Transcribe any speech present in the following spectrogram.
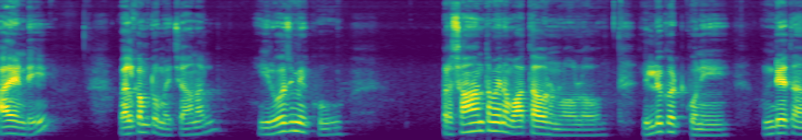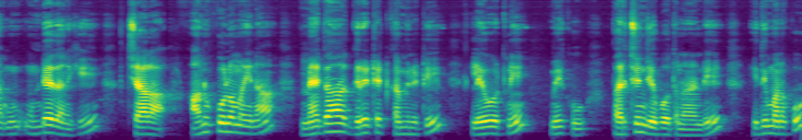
హాయ్ అండి. Welcome to my channel. ఈరోజు మీకు ప్రశాంతమైన వాతావరణంలో ఇల్లు కట్టుకొని ఉండేదా ఉండేదానికి చాలా అనుకూలమైన మెగా గ్రేటెడ్ కమ్యూనిటీ లేఅవుట్ని మీకు పరిచయం చేయబోతున్నానండి. ఇది మనకు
